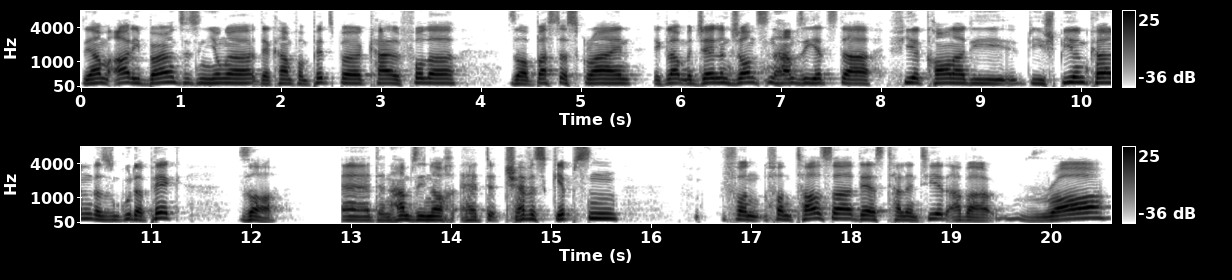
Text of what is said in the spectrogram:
sie haben Artie Burns, ist ein Junger, der kam von Pittsburgh. Kyle Fuller. So, Buster Skrine. Ich glaube, mit Jalen Johnson haben sie jetzt da vier Corner, die, die spielen können. Das ist ein guter Pick. So. Äh, dann haben sie noch äh, Travis Gibson von, von Tulsa, der ist talentiert, aber raw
